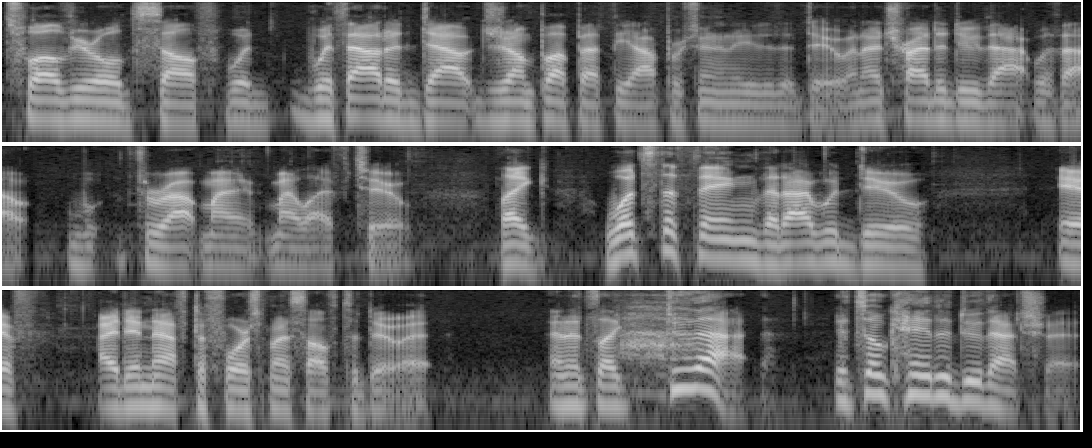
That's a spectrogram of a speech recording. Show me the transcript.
12 year old self would without a doubt jump up at the opportunity to do. And i try to do that without throughout my my life too. Like what's the thing that i would do if i didn't have to force myself to do it? And it's like do that. It's okay to do that shit.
